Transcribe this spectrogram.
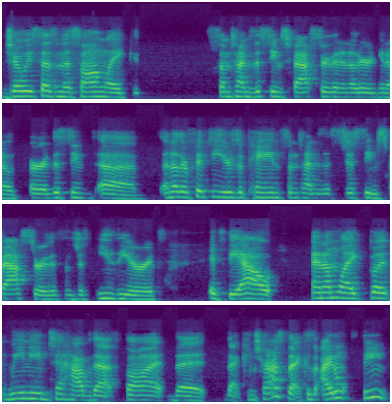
Joey says in the song like sometimes this seems faster than another, you know, or this seems uh another 50 years of pain, sometimes this just seems faster, this is just easier, it's it's the out and i'm like but we need to have that thought that that contrasts that. Because i don't think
